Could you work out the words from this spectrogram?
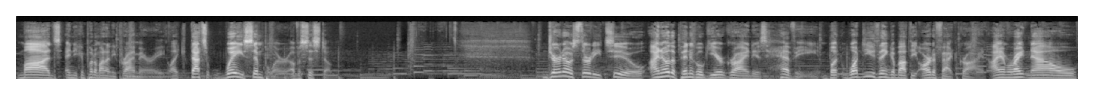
mods and you can put them on any primary. Like, that's way simpler of a system. Journos 32, I know the Pinnacle Gear grind is heavy, but what do you think about the artifact grind? I am right now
